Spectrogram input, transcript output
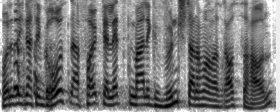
Wurde sich nach dem großen Erfolg der letzten Male gewünscht, da noch mal was rauszuhauen.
